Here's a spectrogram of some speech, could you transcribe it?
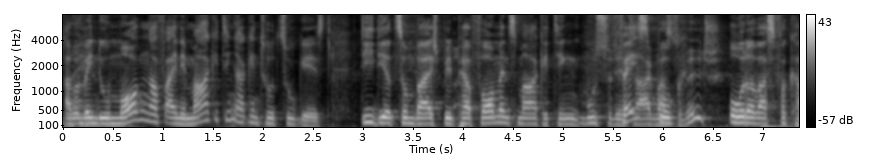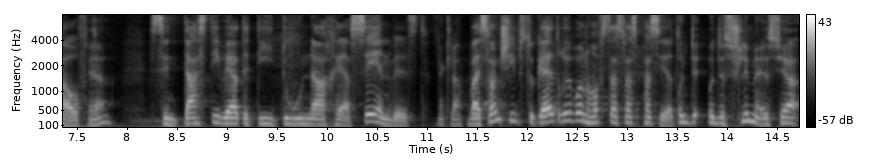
Aber wenn du morgen auf eine Marketingagentur zugehst, die dir zum Beispiel Performance Marketing, Facebook sagen, was oder was verkauft, Ja. sind das die Werte, die du nachher sehen willst. Ja, klar. Weil sonst schiebst du Geld rüber und hoffst, dass was passiert. Und, und das Schlimme ist ja,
